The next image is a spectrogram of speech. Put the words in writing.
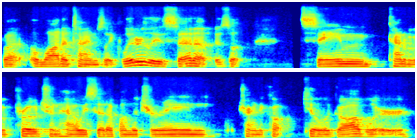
But a lot of times, like literally, the setup is a same kind of approach on how we set up on the terrain, trying to call, kill a gobbler,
